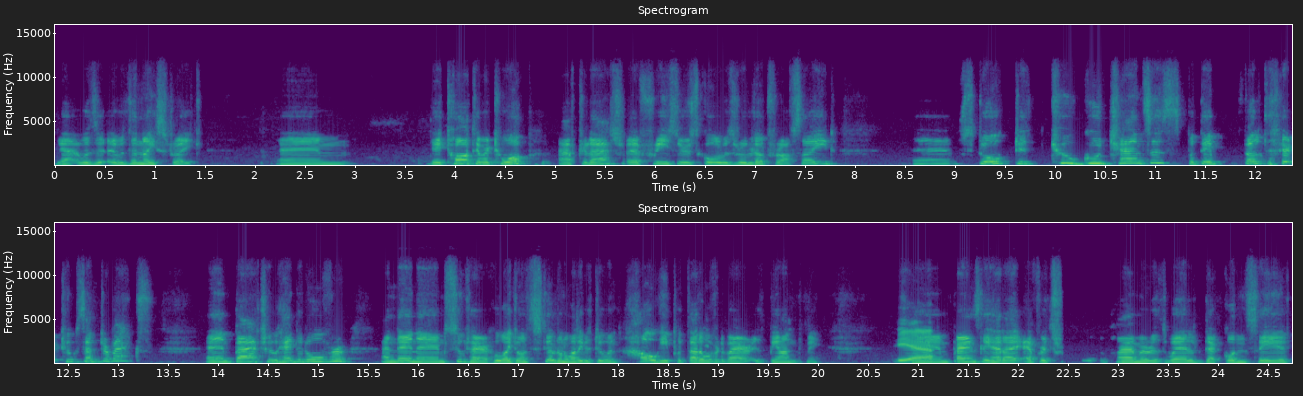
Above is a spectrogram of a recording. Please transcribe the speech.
Yeah, it was it was a nice strike. Um, they thought they were two up after that. Uh, Frieser's goal was ruled out for offside. Uh, Stoke did two good chances, but they belted their two centre backs. And um, Batth, who headed over, and then um, Souttar, who I don't still don't know what he was doing. How he put that over the bar is beyond me. Yeah. Um, Barnsley had efforts from Palmer as well, that Gunn saved.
